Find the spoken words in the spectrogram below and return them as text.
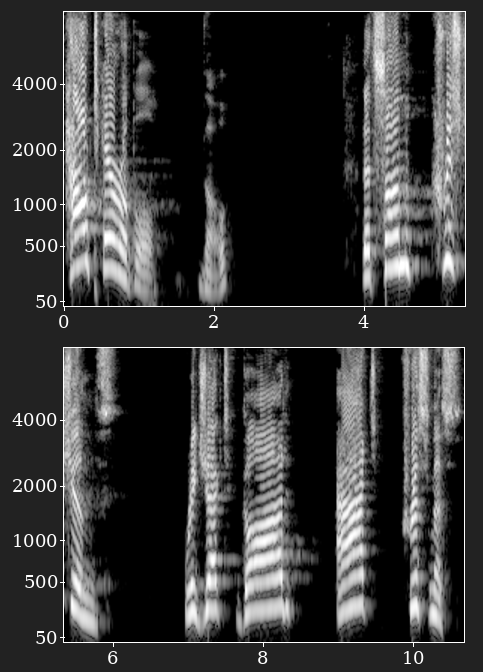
How terrible, though, that some Christians reject God at Christmas.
